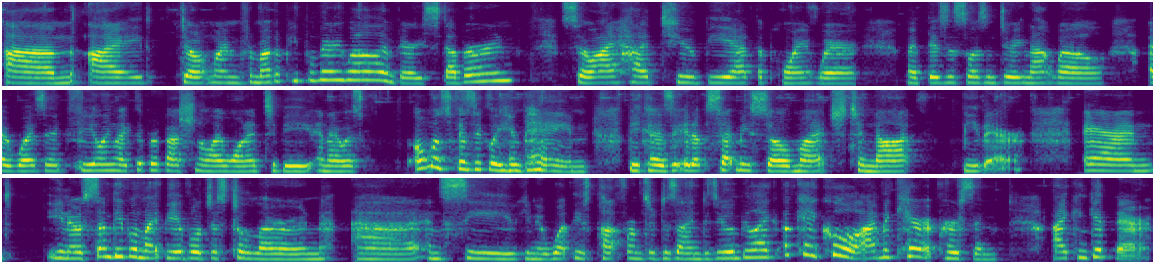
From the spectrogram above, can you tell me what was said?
Um, I don't learn from other people very well. I'm very stubborn. So I had to be at the point where my business wasn't doing that well. I wasn't feeling like the professional I wanted to be. And I was almost physically in pain because it upset me so much to not be there. And you know, some people might be able just to learn uh, and see, you know, what these platforms are designed to do and be like, okay, cool, I'm a carrot person. I can get there.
